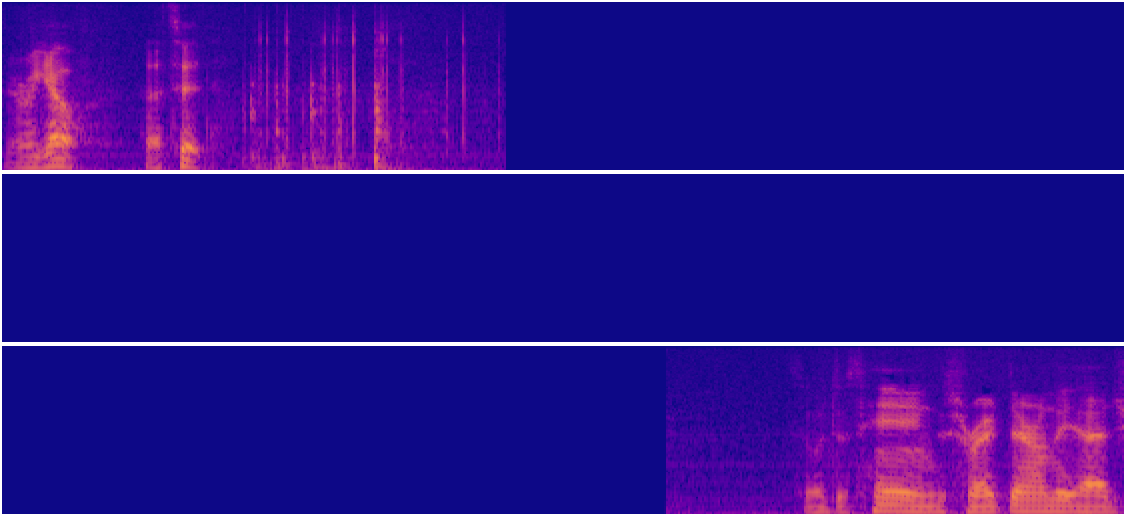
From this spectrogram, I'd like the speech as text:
There we go. That's it. It just hangs right there on the edge.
